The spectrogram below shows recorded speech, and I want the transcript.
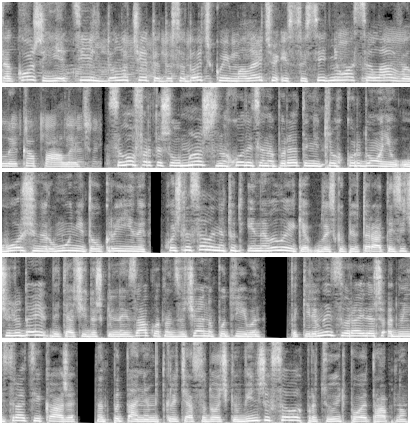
Також є ціль долучити до садочку і малечу із сусіднього села Велика Палець. Село Фертишолмаш знаходиться на перетині трьох кордонів Угорщини, Румунії та України. Хоч населення тут і невелике, близько півтора тисячі людей, дитячий дошкільний заклад надзвичайно потрібен. Та керівництво райдержадміністрації каже, над питанням відкриття садочків в інших селах працюють поетапно.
